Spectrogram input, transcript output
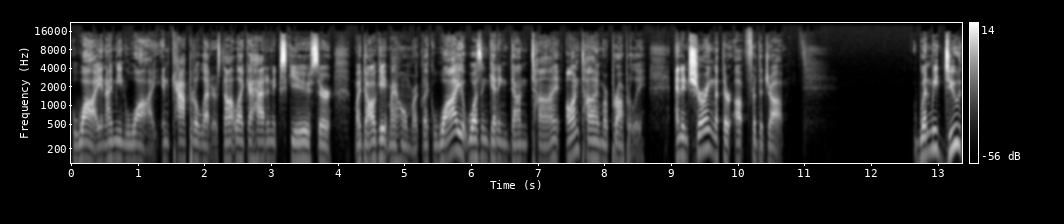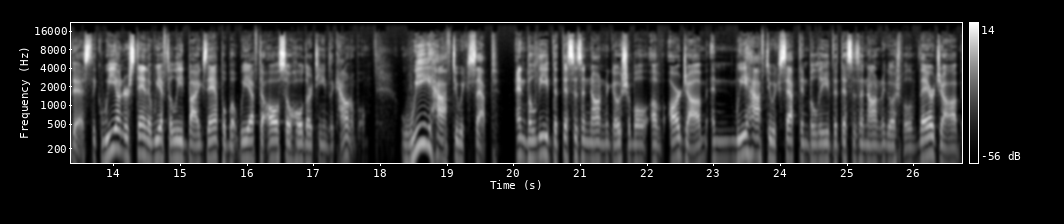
why. And I mean why in capital letters, not like I had an excuse or my dog ate my homework, like why it wasn't getting done time on time or properly and ensuring that they're up for the job when we do this, like we understand that we have to lead by example, but we have to also hold our teams accountable. We have to accept and believe that this is a non negotiable of our job, and we have to accept and believe that this is a non negotiable of their job,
